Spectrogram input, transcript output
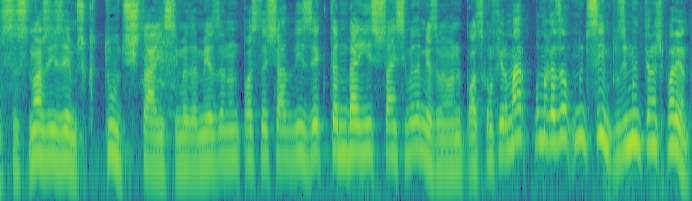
Se, se nós dizemos que tudo está em cima da mesa, não posso deixar de dizer que também isso está em cima da mesa. Mas não posso confirmar por uma razão muito simples e muito transparente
